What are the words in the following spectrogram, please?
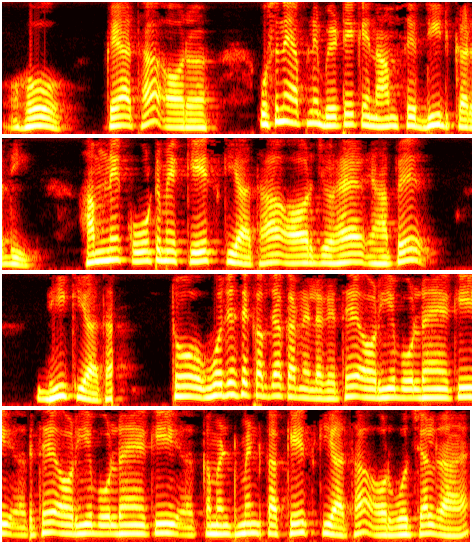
हो गया था और उसने अपने बेटे के नाम से डीड कर दी। हमने कोर्ट में केस किया था और जो है यहाँ पे भी किया था। तो वो जैसे कब्जा करने लगे थे और ये बोल रहे हैं कि थे और ये बोल रहे हैं कि कमेंटमेंट का केस किया था और वो चल रहा है।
